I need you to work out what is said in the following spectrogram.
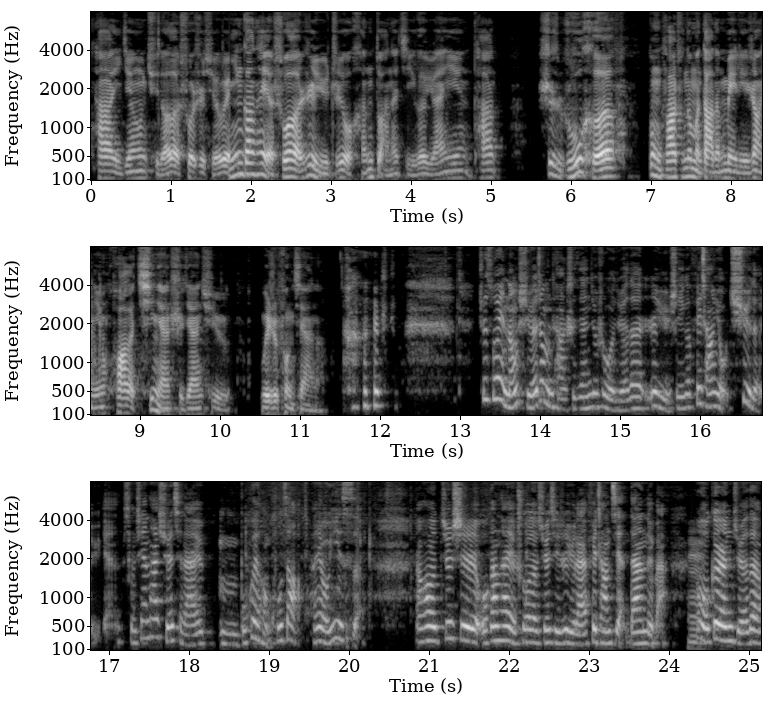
他已经取得了硕士学位。您刚才也说了，日语只有很短的几个元音，它是如何？迸发出那么大的魅力，让您花了七年时间去为之奉献呢？之所以能学这么长时间，就是我觉得日语是一个非常有趣的语言。首先，它学起来嗯不会很枯燥，很有意思。然后就是我刚才也说了，学起日语来非常简单，对吧？那我个人觉得，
